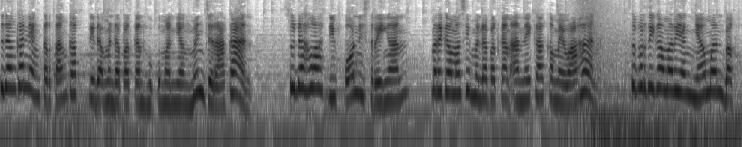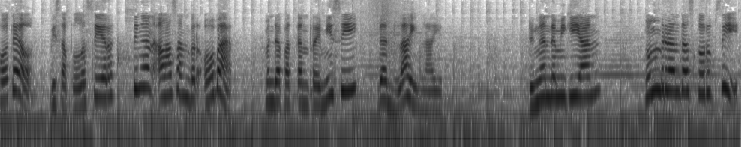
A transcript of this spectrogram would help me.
sedangkan yang tertangkap tidak mendapatkan hukuman yang menjerakan. Sudahlah difonis ringan, mereka masih mendapatkan aneka kemewahan, seperti kamar yang nyaman bak hotel, bisa pelesir dengan alasan berobat, mendapatkan remisi, dan lain-lain. Dengan demikian, memberantas korupsi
